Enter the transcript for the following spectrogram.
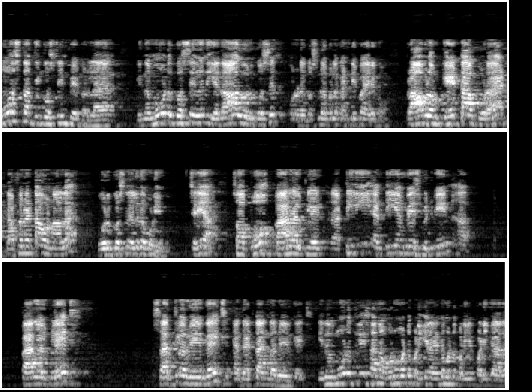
most of the question பேப்பர்ல இந்த மூணு கொஸ்டின்ல இருந்து ஏதாவது ஒரு கொஸ்டின் உன்னோட கொஸ்டின் பேப்பர்ல கண்டிப்பா இருக்கும். ப்ராப்ளம் கேட்டா கூட டெஃபினட்டா உன்னால ஒரு கொஸ்டின் எழுத முடியும். சரியா? சோ அப்போ parallel plate uh, TE and TM base between uh, parallel plates circular waveguides and rectangular waveguides இது மூணுத்துலயும் சார் நான் ஒரு மட்டும் படிக்கிறேன் ரெண்டு மட்டும் படிக்க படிக்காத.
